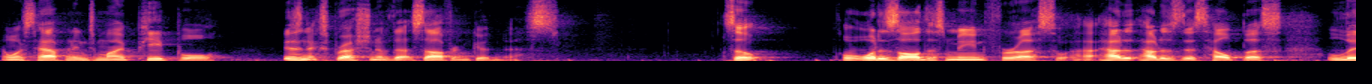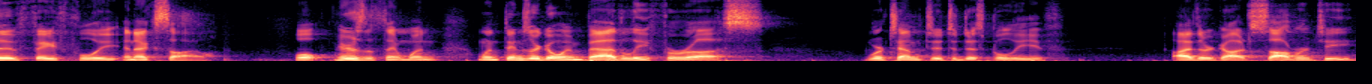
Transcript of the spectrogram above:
and what's happening to my people is an expression of that sovereign goodness. So, what does all this mean for us? How, do, how does this help us live faithfully in exile? Well, here's the thing when, when things are going badly for us, we're tempted to disbelieve either God's sovereignty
